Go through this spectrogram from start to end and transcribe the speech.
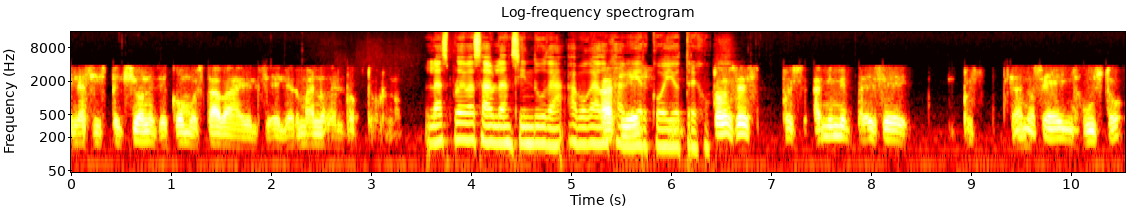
y las inspecciones de cómo estaba el, el hermano del doctor, ¿no? Las pruebas hablan sin duda, abogado Javier Coello Trejo. Entonces, pues a mí me parece, pues ya no sé, injusto.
